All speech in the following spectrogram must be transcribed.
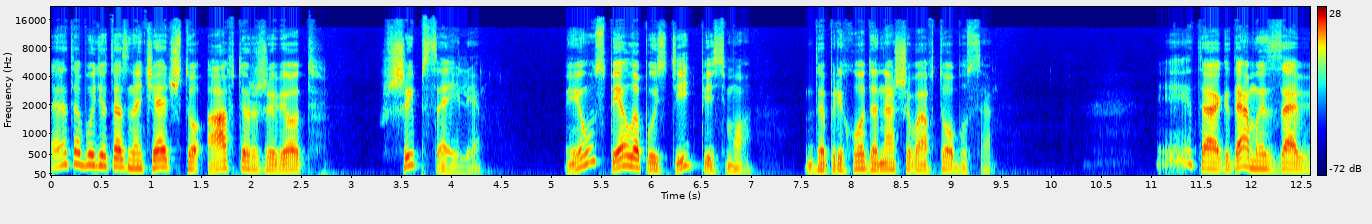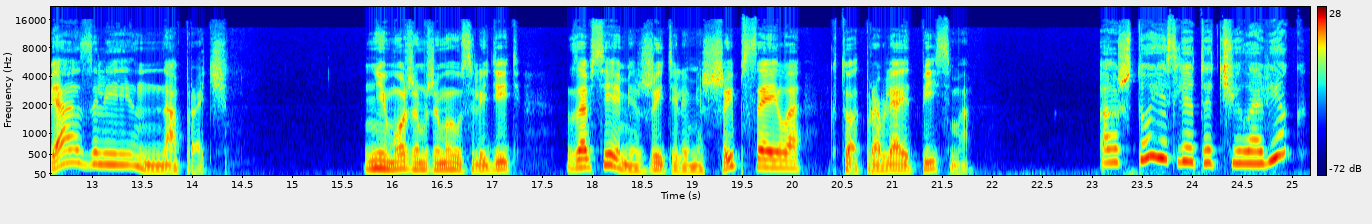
это будет означать, что автор живет в Шипсейле и успел опустить письмо до прихода нашего автобуса. И тогда мы завязли напрочь. Не можем же мы уследить за всеми жителями Шипсейла, кто отправляет письма. «А что, если этот человек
